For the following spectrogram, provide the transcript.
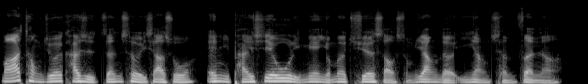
马桶就会开始侦测一下，说，哎，你排泄物里面有没有缺少什么样的营养成分啊？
